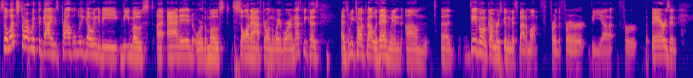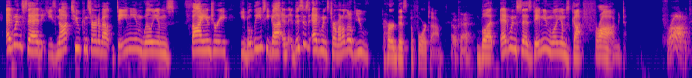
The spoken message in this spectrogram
So let's start with the guy who's probably going to be the most uh, added or the most sought after on the waiver wire, and that's because, as we talked about with Edwin, um, uh, David Montgomery's going to miss about a month for the for the uh, for the Bears, and Edwin said he's not too concerned about Damien Williams' thigh injury. He believes he got, and this is Edwin's term. I don't know if you've heard this before, Tom, Okay, but Edwin says Damien Williams got frogged. frogged.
